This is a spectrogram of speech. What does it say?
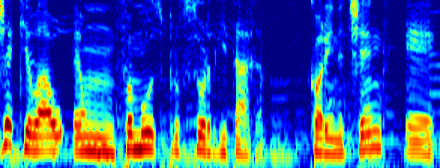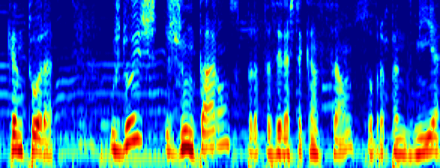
Jackie Lau é um famoso professor de guitarra. Corinne Cheng é cantora. Os dois juntaram-se para fazer esta canção sobre a pandemia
